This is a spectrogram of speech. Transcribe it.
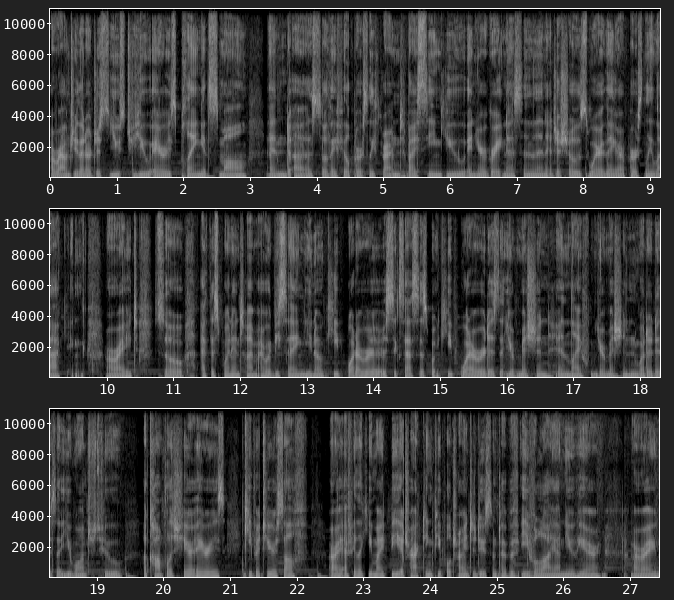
around you that are just used to you, Aries, playing it small. And uh, so they feel personally threatened by seeing you in your greatness. And then it just shows where they are personally lacking. All right. So at this point in time, I would be saying, you know, keep whatever success is, but keep whatever it is that your mission in life, your mission and what it is that you want to accomplish here, Aries, keep it to yourself. All right. I feel like you might be attracting people trying to do some type of evil eye on you here. All right.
